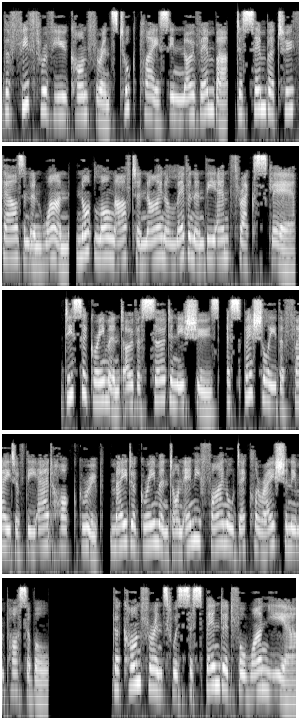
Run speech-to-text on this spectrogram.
The fifth review conference took place in November, December 2001, not long after 9-11 and the anthrax scare. Disagreement over certain issues, especially the fate of the ad hoc group, made agreement on any final declaration impossible. The conference was suspended for one year.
